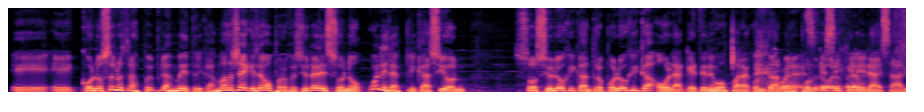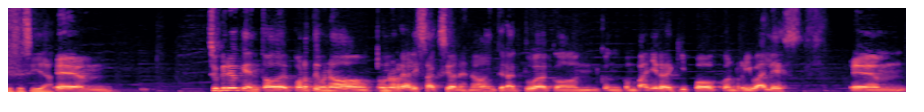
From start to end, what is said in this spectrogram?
eh, conocer nuestras propias métricas, más allá de que seamos profesionales o no. ¿Cuál es la explicación sociológica, antropológica o la que tenemos para contarnos? ¿Por qué se genera esa necesidad? Em, yo creo que en todo deporte uno, uno realiza acciones, ¿no? Interactúa con, con compañeros de equipo, con rivales. Em,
